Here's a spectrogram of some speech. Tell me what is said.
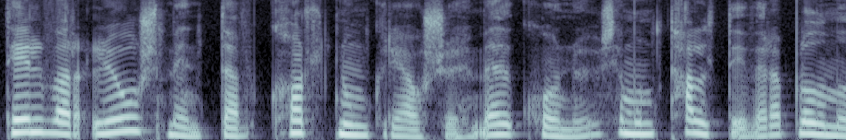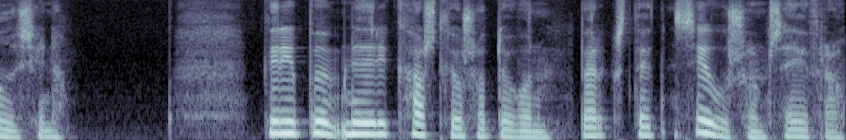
Til var ljósmynd af kornungri ásu með konu sem hún taldi vera blóðmóðu sína. Grípum niður í kastljósadögunum, Bergsteinn Sigursson segi frá.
